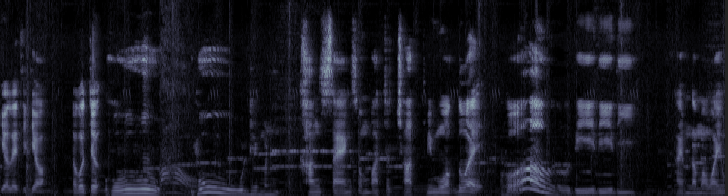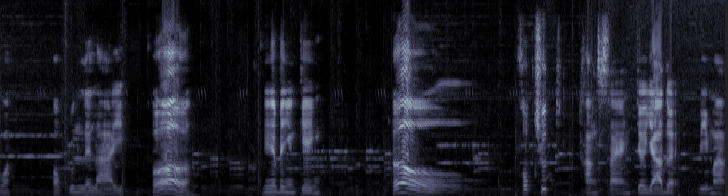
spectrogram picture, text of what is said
เยอะเลยทีเดียว แล้วก็เจอโอ้โหโอ้โหนี่มันคลังแสงสมบัติชัดๆ มีหมวกด้วยโอ้โหดีดีดีใครมันนำมาไว้วะ ขอบคุณหลายๆโอ้นี่เป็นกางเกงโอ้ครบชุดคลังแสงเจอยาด้วย ดีมาก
